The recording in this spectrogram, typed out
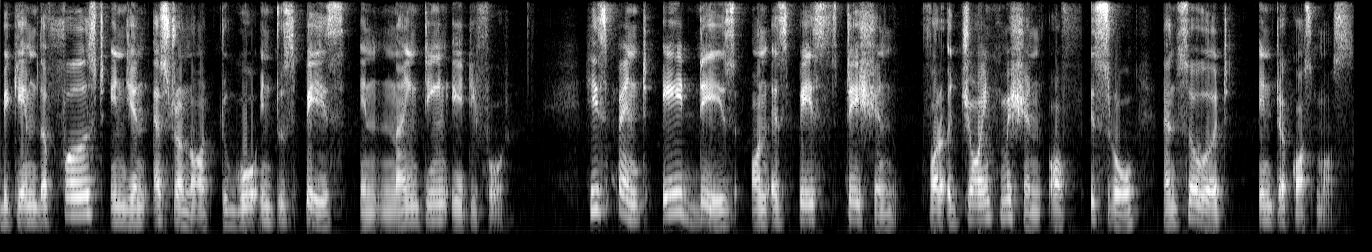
became the first Indian astronaut to go into space in 1984. He spent 8 days on a space station for a joint mission of ISRO and Soviet Interkosmos.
